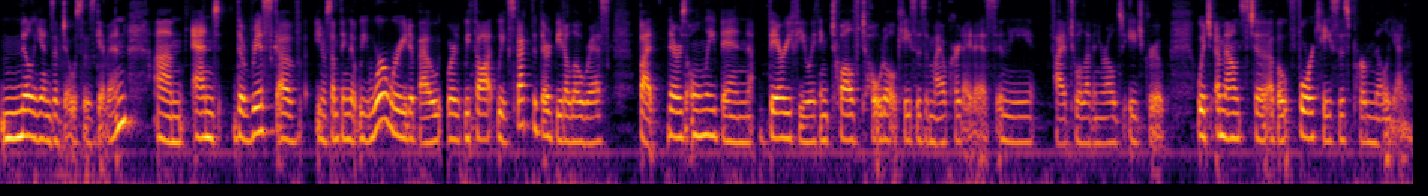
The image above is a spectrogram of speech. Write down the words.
millions of doses given. Um, and the risk of, you know, something that we were worried about, where we thought we expected there'd be a low risk, but there's only been very few, I think 12 total cases of myocarditis in the 5 to 11 year old age group, which amounts to about four cases per million.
